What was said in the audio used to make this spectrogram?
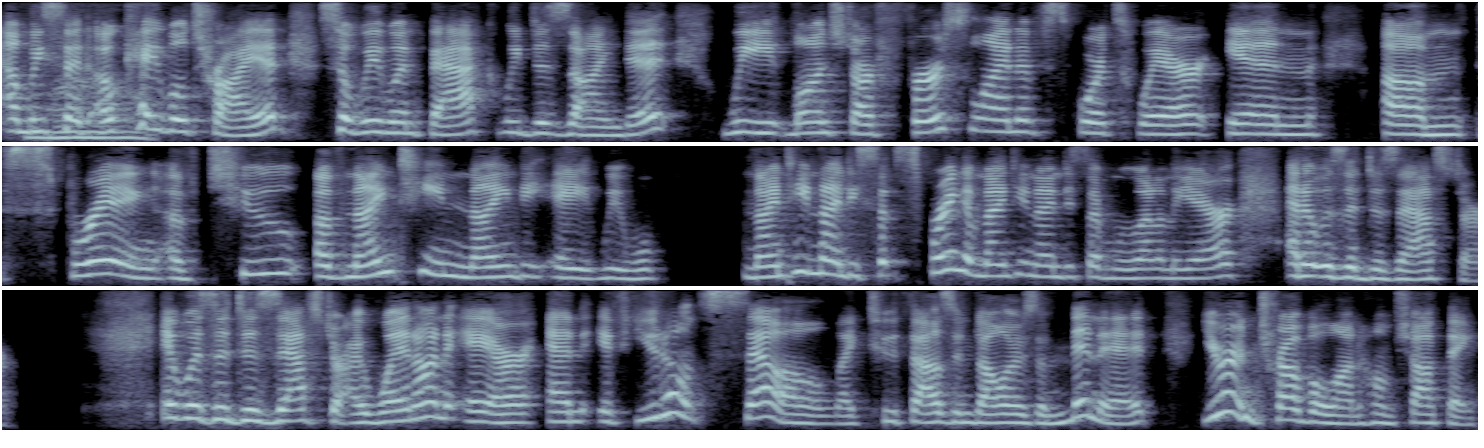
And we wow. said, okay, we'll try it. So we went back, we designed it. We launched our first line of sportswear in um, spring of two of 1998. We will 1997 spring of 1997 we went on the air and it was a disaster it was a disaster. I went on air, and if you don't sell like $2,000 a minute, you're in trouble on home shopping.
